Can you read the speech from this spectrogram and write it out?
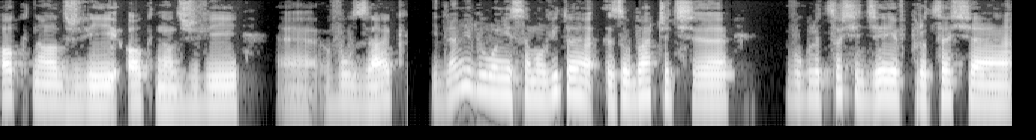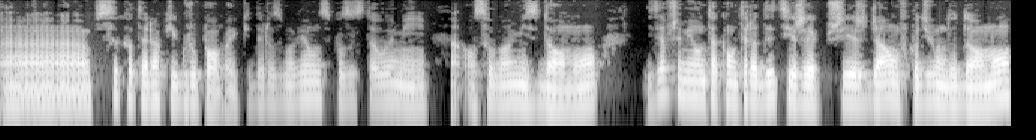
okna, drzwi, okno, drzwi, wózek. I dla mnie było niesamowite zobaczyć w ogóle, co się dzieje w procesie e, psychoterapii grupowej, kiedy rozmawiałem z pozostałymi osobami z domu. I zawsze miałem taką tradycję, że jak przyjeżdżałem, wchodziłem do domu,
